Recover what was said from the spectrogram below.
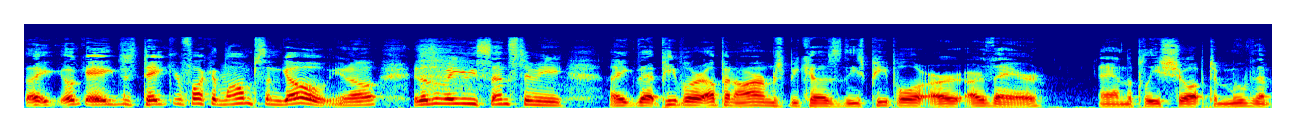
Like, okay, just take your fucking lumps and go. You know, it doesn't make any sense to me like that. People are up in arms because these people are are there, and the police show up to move them.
